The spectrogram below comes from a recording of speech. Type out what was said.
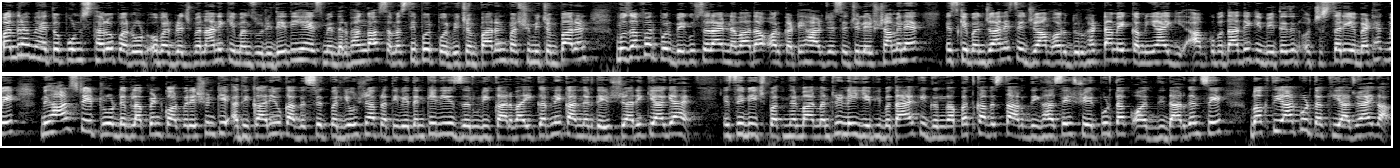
पंद्रह महत्वपूर्ण स्थलों पर रोड ओवर ब्रिज बनाने की मंजूरी दे दी है। इसमें दरभंगा, समस्तीपुर, पूर्वी चंपारण, पश्चिमी चंपारण, मुजफ्फरपुर, बेगूसराय, नवादा और कटिहार जैसे ज़िले शामिल हैं। इसके बन जाने से जाम और दुर्घटना में कमी आएगी। आपको बता दें कि बीते दिन उच्च स्तरीय बैठक में Bihar state road development corporation के अधिकारियों का विस्तृत परियोजना प्रतिवेदन के लिए ज़रूरी कार्रवाई करने का निर्देश जारी किया गया है। इसी बीच पथ निर्माण मंत्री ने यह भी बताया कि गंगा पथ का विस्तार दीघा से शेरपुर तक और दीदारगंज से बख्तियारपुर तक किया जाएगा।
